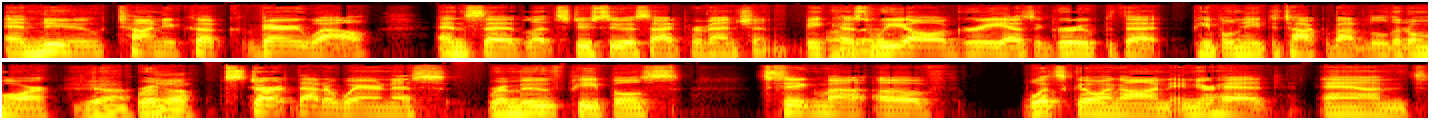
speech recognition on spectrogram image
and knew Tonya Kuc very well and said, let's do suicide prevention because Love we all agree as a group that people need to talk about it a little more. Yeah. Rem- Yeah. Start that awareness, remove people's stigma of what's going on in your head. And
